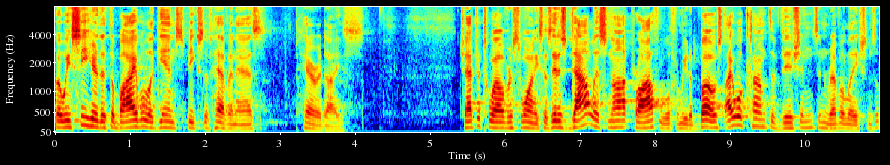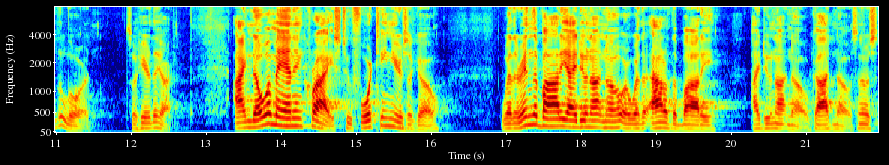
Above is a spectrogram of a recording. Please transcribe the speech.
But we see here that the Bible again speaks of heaven as paradise. Chapter 12, verse 1, he says, It is doubtless not profitable for me to boast. I will come to visions and revelations of the Lord. So here they are. I know a man in Christ who 14 years ago, whether in the body I do not know, or whether out of the body I do not know. God knows. In other words,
